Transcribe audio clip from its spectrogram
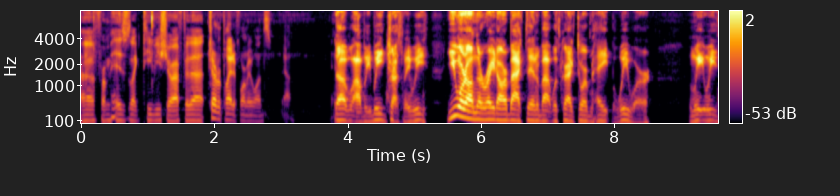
uh, from his like TV show after that. Trevor played it for me once. Yeah. Uh, well, we, we trust me. We you weren't on their radar back then about with Craig Thornton hate, but we were. And we we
